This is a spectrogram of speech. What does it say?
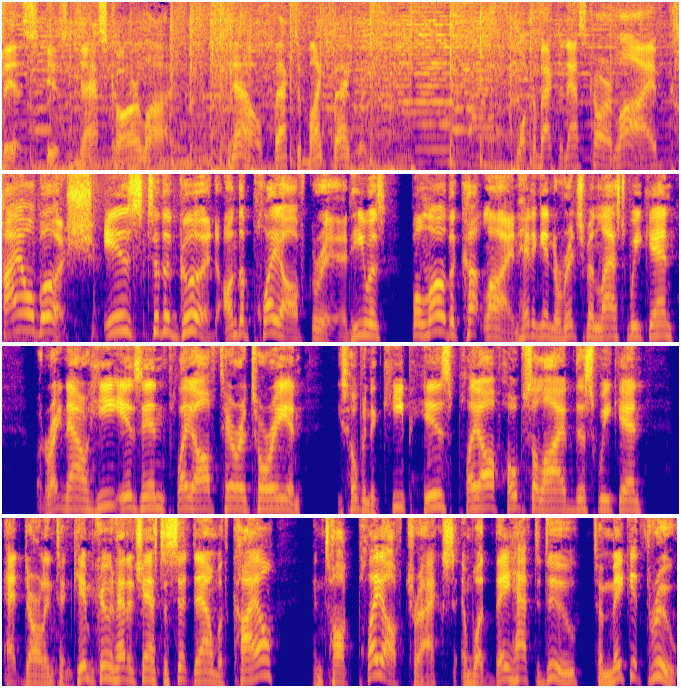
This is NASCAR Live. Now, back to Mike Bagley. Welcome back to NASCAR Live. Kyle Busch is to the good on the playoff grid. He was below the cut line heading into Richmond last weekend, but right now he is in playoff territory and he's hoping to keep his playoff hopes alive this weekend at Darlington. Kim Coon had a chance to sit down with Kyle and talk playoff tracks and what they have to do to make it through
